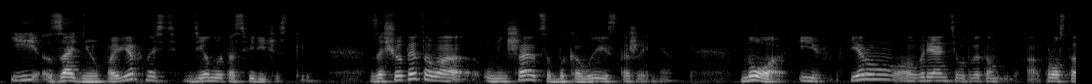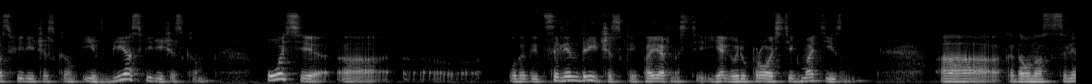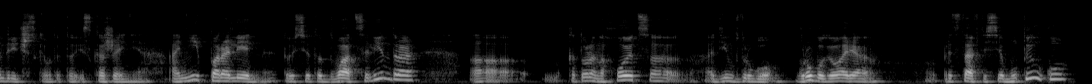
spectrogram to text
и заднюю поверхность делают асферической. За счет этого уменьшаются боковые искажения. Но и в первом варианте, вот в этом а, просто асферическом, и в биосферическом оси э, вот этой цилиндрической поверхности, я говорю про астигматизм, э, когда у нас цилиндрическое вот это искажение, они параллельны. То есть это два цилиндра, э, которые находятся один в другом. Грубо говоря, представьте себе бутылку,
